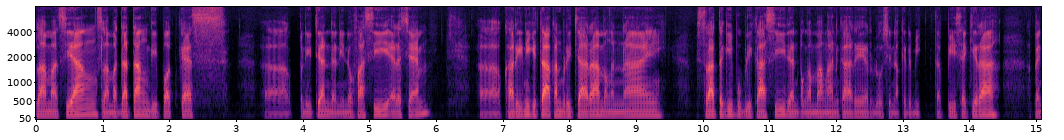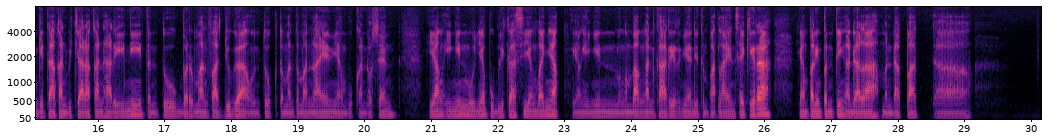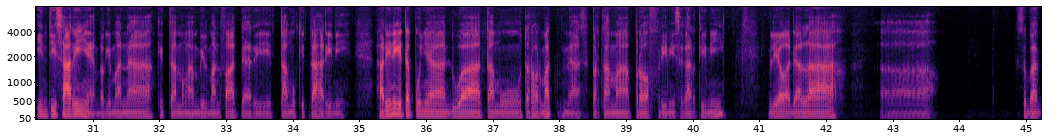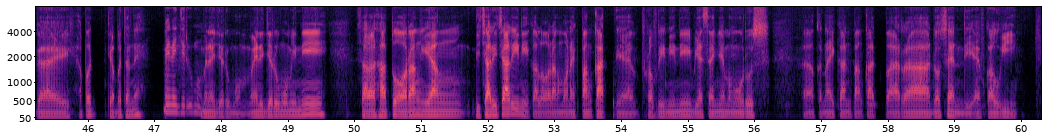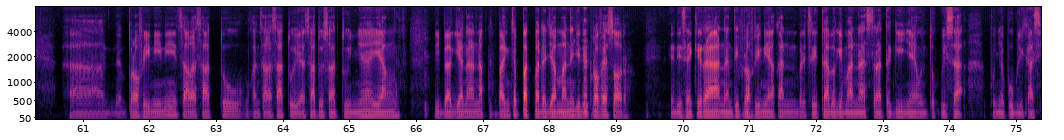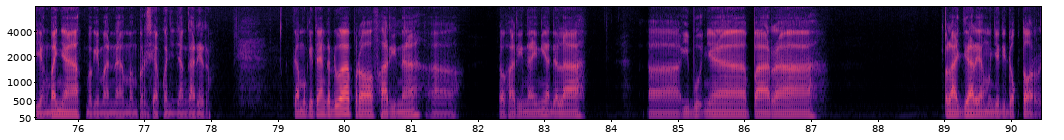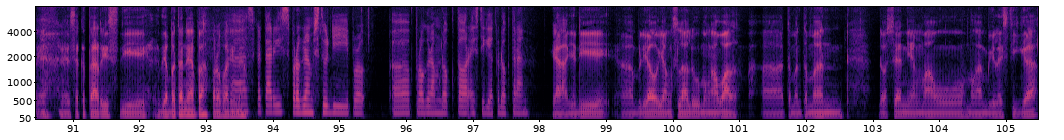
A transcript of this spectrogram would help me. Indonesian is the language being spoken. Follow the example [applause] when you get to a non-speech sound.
Selamat siang, selamat datang di podcast uh, penelitian dan inovasi RSCM. Uh, hari ini kita akan berbicara mengenai strategi publikasi dan pengembangan karir dosen akademik. Tapi saya kira apa yang kita akan bicarakan hari ini tentu bermanfaat juga untuk teman-teman lain yang bukan dosen yang ingin punya publikasi yang banyak, yang ingin mengembangkan karirnya di tempat lain. Saya kira yang paling penting adalah mendapat uh, intisarinya bagaimana kita mengambil manfaat dari tamu kita hari ini. Hari ini kita punya dua tamu terhormat. Nah, pertama Prof. Rini Sekartini. Beliau adalah uh, sebagai apa jabatannya? Manajer umum. Manajer umum. Manajer umum ini salah satu orang yang dicari-cari nih kalau orang mau naik pangkat ya. Prof Rini ini biasanya mengurus uh, kenaikan pangkat para dosen di FKUI. Uh, Prof Rini ini salah satu bukan salah satu ya satu-satunya yang di bagian anak paling cepat pada zamannya jadi [laughs] profesor. Jadi saya kira nanti Prof Rini akan bercerita bagaimana strateginya untuk bisa punya publikasi yang banyak, bagaimana mempersiapkan jenjang karir. Kamu kita yang kedua Prof Harina. Uh, Prof Harina ini adalah uh, ibunya para pelajar yang menjadi doktor ya, ya sekretaris di jabatannya apa Prof Harina? Uh, sekretaris program studi pro, uh, program doktor S3 kedokteran. Ya, jadi uh, beliau yang selalu mengawal teman-teman uh, dosen yang mau mengambil S3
